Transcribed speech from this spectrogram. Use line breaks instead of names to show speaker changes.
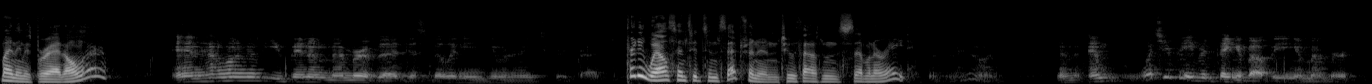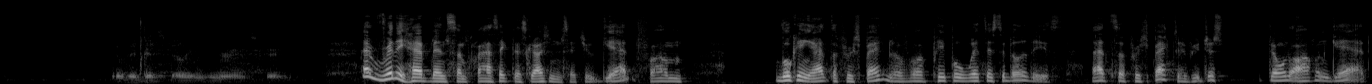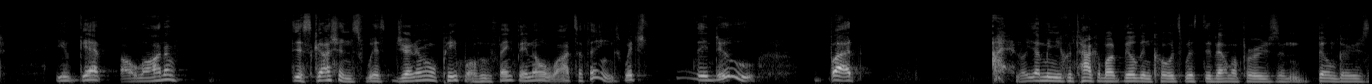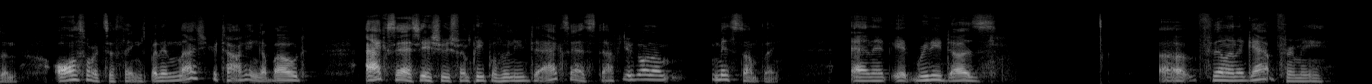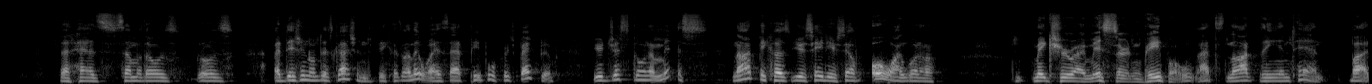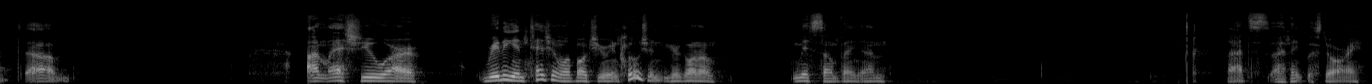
My name is Brad Ullner.
And how long have you been a member of the Disability and Human Rights Group, Brad?
Pretty well since its inception in 2007 or 8.
Right on. And, and what's your favorite thing about being a member of the Disability and Human Rights Group?
There really have been some classic discussions that you get from looking at the perspective of people with disabilities. That's a perspective you just don't often get. You get a lot of discussions with general people who think they know lots of things, which they do. But I don't know, I mean, you can talk about building codes with developers and builders and all sorts of things, but unless you're talking about access issues from people who need to access stuff, you're going to miss something. And it, it really does uh, fill in a gap for me that has some of those, those additional discussions because otherwise that people perspective you're just going to miss. Not because you say to yourself, oh, I'm going to make sure I miss certain people. That's not the intent. But um, unless you are really intentional about your inclusion, you're going to miss something. And that's, I think, the story.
